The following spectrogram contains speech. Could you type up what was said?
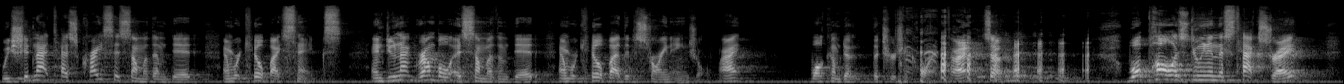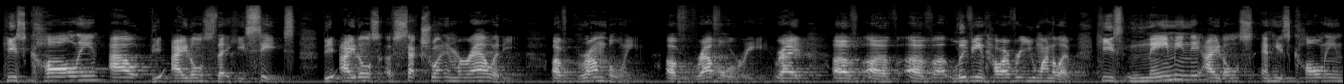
We should not test Christ as some of them did and were killed by snakes. And do not grumble as some of them did and were killed by the destroying angel. All right? Welcome to the church in Corinth. All right? So, what Paul is doing in this text, right? He's calling out the idols that he sees the idols of sexual immorality, of grumbling, of revelry, right? Of, of, of uh, living however you want to live. He's naming the idols and he's calling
